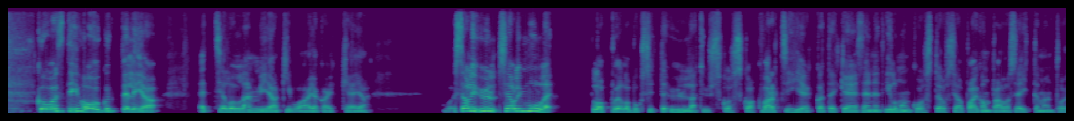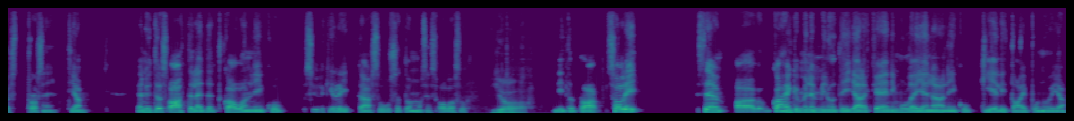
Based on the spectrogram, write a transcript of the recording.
kovasti houkutteli ja että siellä on lämmin ja kivaa ja kaikkea. Ja se, oli yl, se oli mulle loppujen lopuksi sitten yllätys, koska kvartsihiekka tekee sen, että ilman kosteus siellä paikan päällä on 17 prosenttia. Ja nyt jos ajattelet, että kauan niin kuin sylki riittää suussa tuommoisessa olosuhteessa, Joo. niin tota, se oli se 20 minuutin jälkeen niin mulle ei enää niin kuin kieli taipunut ja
